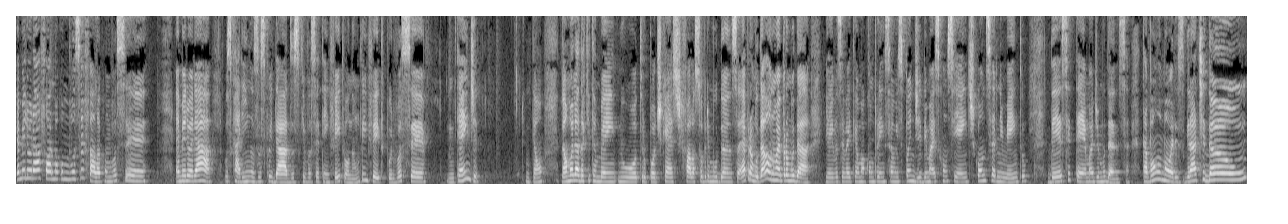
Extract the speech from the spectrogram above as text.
é melhorar a forma como você fala com você. É melhorar os carinhos, os cuidados que você tem feito ou não tem feito por você. Entende? Então, dá uma olhada aqui também no outro podcast que fala sobre mudança. É para mudar ou não é para mudar? E aí você vai ter uma compreensão expandida e mais consciente, com discernimento desse tema de mudança. Tá bom, amores? Gratidão!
